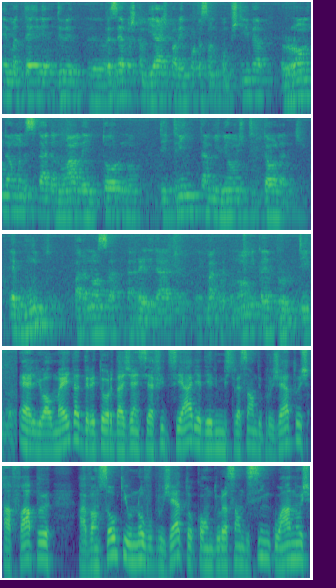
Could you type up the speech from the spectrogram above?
em matéria de uh, reservas cambiais para a importação de combustível ronda uma necessidade anual em torno de 30 milhões de dólares. É muito para a nossa realidade macroeconômica e produtiva. Hélio Almeida, diretor da Agência Fiduciária de Administração de Projetos, AFAP, avançou que o novo projeto, com duração de cinco anos,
